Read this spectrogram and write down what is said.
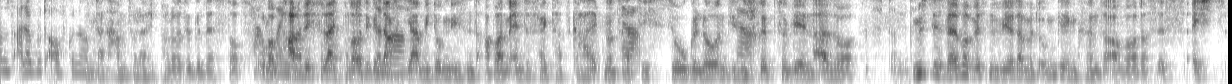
haben es alle gut aufgenommen. Und dann haben vielleicht ein paar Leute gelästert. Ja, Oder oh haben Gott. sich vielleicht ein paar Leute gedacht, immer. ja, wie dumm die sind, aber im Endeffekt hat es gehalten und es ja. hat sich so gelohnt, diesen ja. Schritt zu gehen. Also müsst ihr selber wissen, wie ihr damit umgehen könnt, aber das ist echt.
